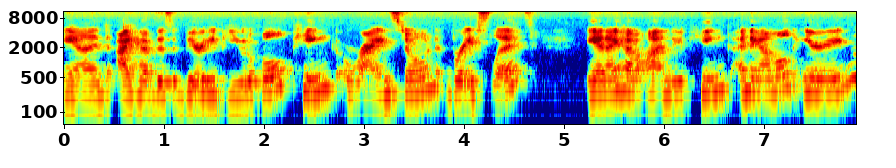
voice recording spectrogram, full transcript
and I have this very beautiful pink rhinestone bracelet. And I have on the pink enameled earrings.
